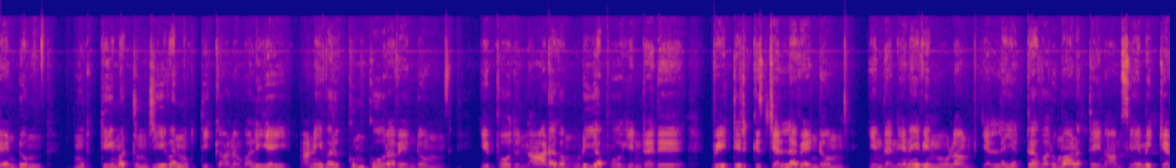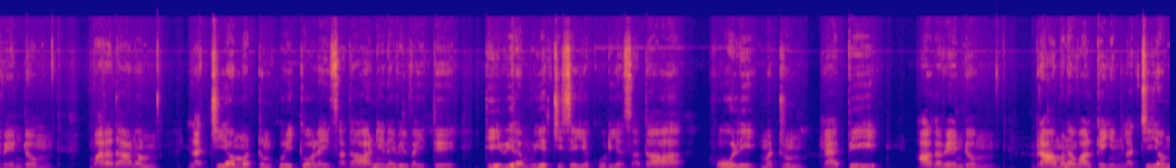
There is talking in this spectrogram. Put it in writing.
வேண்டும் முக்தி மற்றும் ஜீவன் முக்திக்கான வழியை அனைவருக்கும் கூற வேண்டும். இப்போது நாடகம் முடிய போகின்றது. வீட்டிற்கு செல்ல வேண்டும். இந்த நினைவின் மூலம் எல்லையற்ற வருமானத்தை நாம் சேமிக்க வேண்டும். வரதானம் லட்சியம் மற்றும் குறிக்கோளை சதா நினைவில் வைத்து தீவிர முயற்சி செய்யக்கூடிய சதா ஹோலி மற்றும் ஹாப்பி ஆக வேண்டும். பிராமண வாழ்க்கையின் லட்சியம்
